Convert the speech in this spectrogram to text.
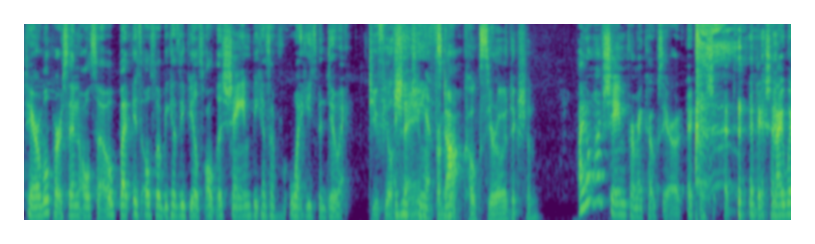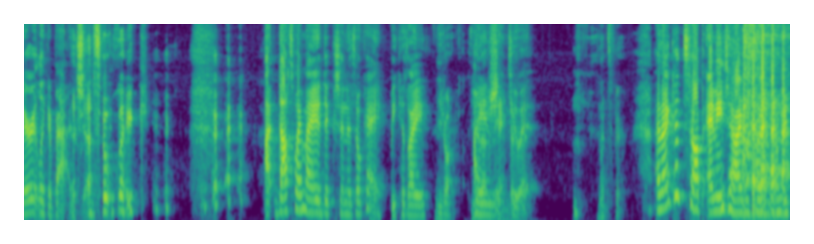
terrible person also, but it's also because he feels all the shame because of what he's been doing. Do you feel he shame from stop. your Coke Zero addiction? I don't have shame for my Coke Zero addiction. I wear it like a badge. So like, I, that's why my addiction is okay because I You don't. You're I not ashamed to of it. it. That's fair. and I could stop anytime if I wanted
